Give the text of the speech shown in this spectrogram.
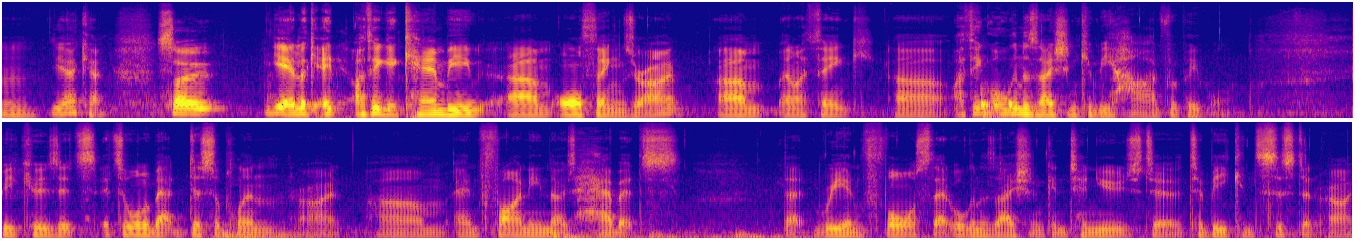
Mm. Yeah. Okay. So yeah, look, it, I think it can be um, all things, right? Um, and I think uh, I think organisation can be hard for people because it's it's all about discipline, right? Um, and finding those habits that reinforce that organisation continues to to be consistent, right?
